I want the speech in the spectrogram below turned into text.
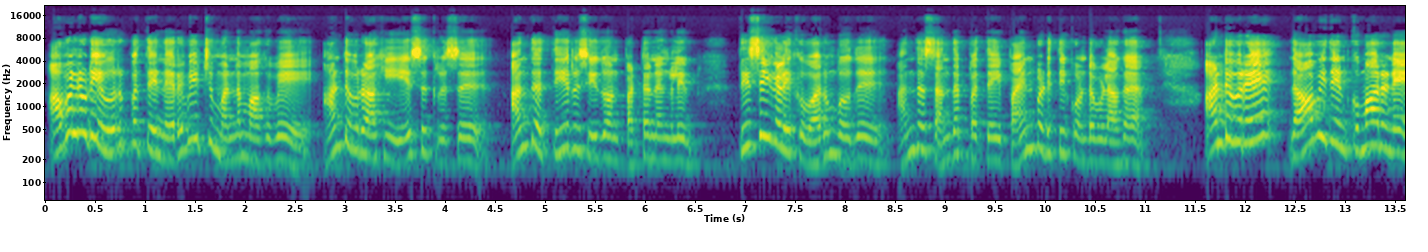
அவளுடைய விருப்பத்தை நிறைவேற்றும் வண்ணமாகவே ஆண்டவராகிய இயேசு கிறிஸ்து அந்த தீரு சீதோன் பட்டணங்களின் திசைகளுக்கு வரும்போது அந்த சந்தர்ப்பத்தை பயன்படுத்தி கொண்டவளாக ஆண்டவரே தாவிதின் குமாரனே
